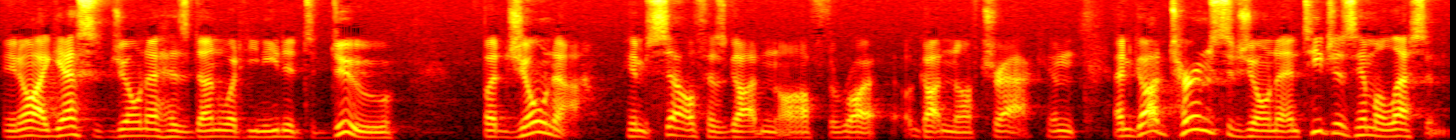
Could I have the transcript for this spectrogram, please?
You know, I guess Jonah has done what he needed to do, but Jonah himself has gotten off the gotten off track. And, and God turns to Jonah and teaches him a lesson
